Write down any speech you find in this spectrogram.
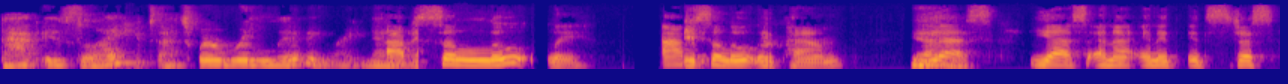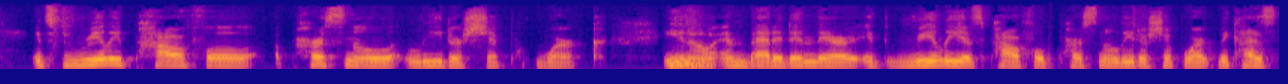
that is life. That's where we're living right now. Absolutely absolutely. It, pam. Yeah. yes. Yes. And I, and it, it's just it's really powerful personal leadership work you know mm-hmm. embedded in there. It really is powerful personal leadership work because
